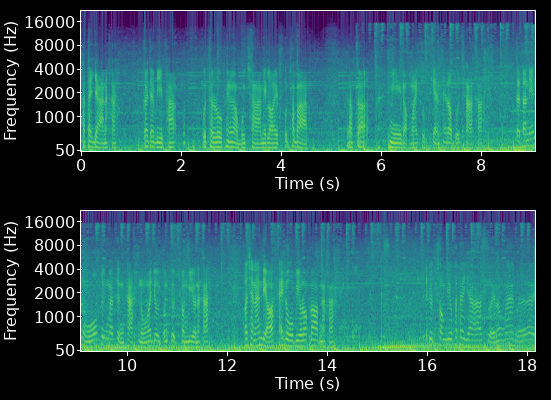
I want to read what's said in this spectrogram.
พัทยานะคะ ก็จะมีพระพุทธรูปให้เราบูชา มีรอยพุทธบาท แล้วก็มีดอกไม้ทุกเทียนให้เราบูชาค่ะ แต่ตอนนี้หนูเพิ่งมาถึงค่ะ หนูมาอยู่ตรงจุดชมวิวนะคะ เพราะฉะนั้นเดี๋ยวให้ดูวิวรอบๆนะคะ จุดชมวิวพัทยาสวยมากๆเลย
